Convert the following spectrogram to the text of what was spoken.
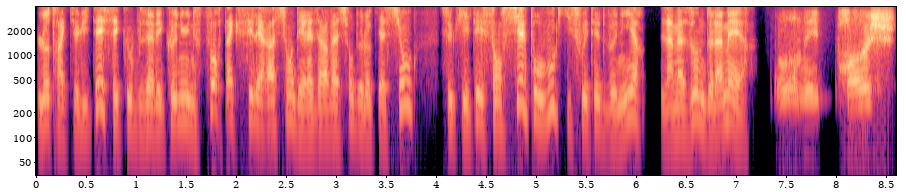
L'autre actualité, c'est que vous avez connu une forte accélération des réservations de location, ce qui est essentiel pour vous qui souhaitez devenir l'Amazone de la mer. On est proche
